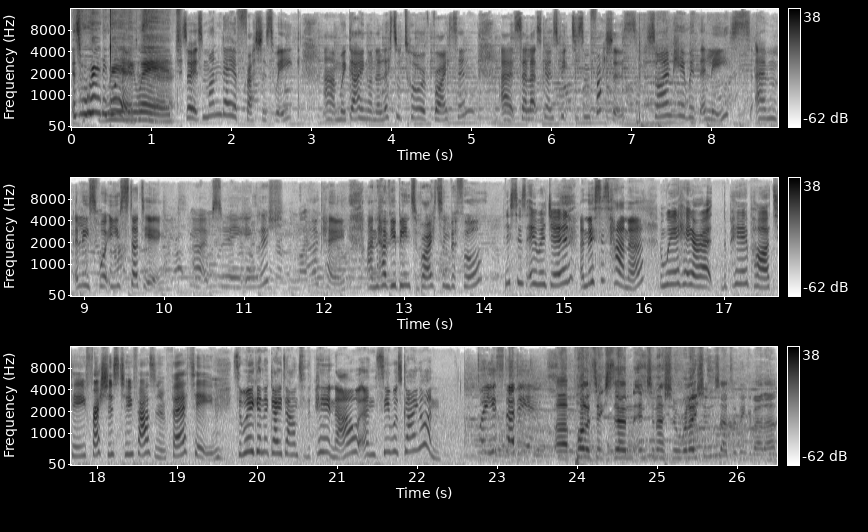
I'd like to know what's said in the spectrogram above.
It's really, weird. isn't weird. it? So it's Monday of Freshers Week and we're going on a little tour of Brighton. Uh, so let's go and speak to some freshers. So I'm here with Elise. Um, Elise, what are you studying? Uh, I'm studying English. Okay. And have you been to Brighton before? This is Imogen, And this is Hannah. and we're here at the Pier Party Freshers 2013. So we're going to go down to the pier now and see what's going on. What are you studying? Uh, politics and international relations. I had to think about that.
